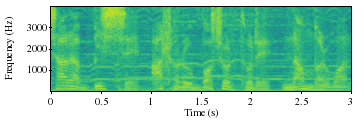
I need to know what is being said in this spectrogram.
সারা বিশ্বে আঠারো বছর ধরে নাম্বার ওয়ান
